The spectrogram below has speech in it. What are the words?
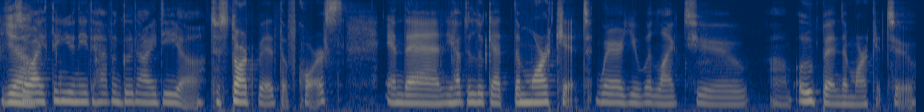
Yeah. So I think you need to have a good idea to start with, of course. And then you have to look at the market where you would like to um, open the market to.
